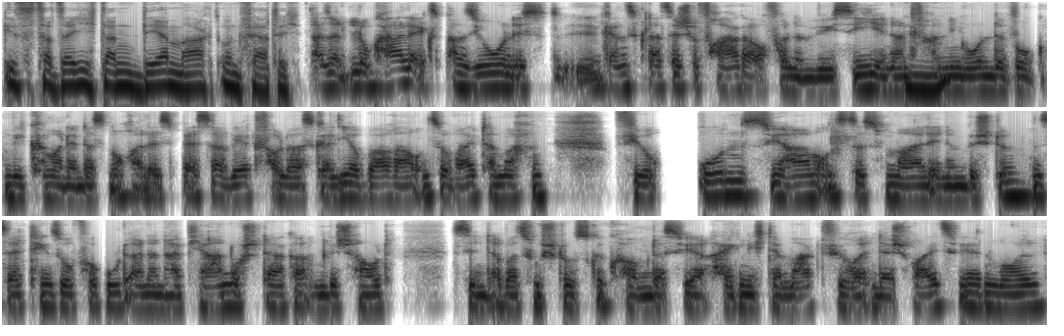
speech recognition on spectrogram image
ist es tatsächlich dann der Markt und fertig? Also lokale Expansion ist eine ganz klassische Frage auch von einem VC in einer mhm. Funding-Runde, wie können wir denn das noch alles besser, wertvoller, skalierbarer und so weiter machen? Für uns. Wir haben uns das mal in einem bestimmten Setting so vor gut eineinhalb Jahren noch stärker angeschaut, sind aber zum Schluss gekommen, dass wir eigentlich der Marktführer in der Schweiz werden wollen.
